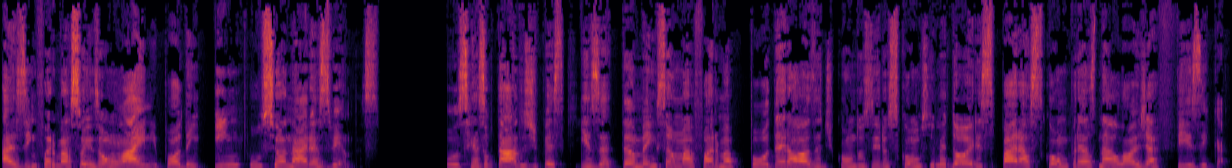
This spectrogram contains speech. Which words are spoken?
as informações online podem impulsionar as vendas. Os resultados de pesquisa também são uma forma poderosa de conduzir os consumidores para as compras na loja física.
